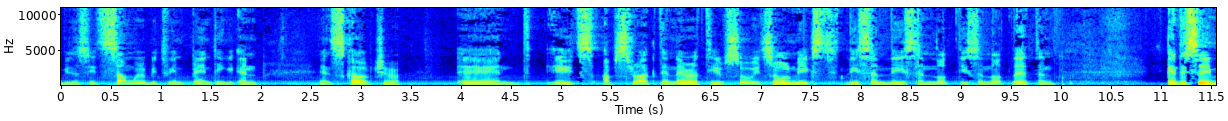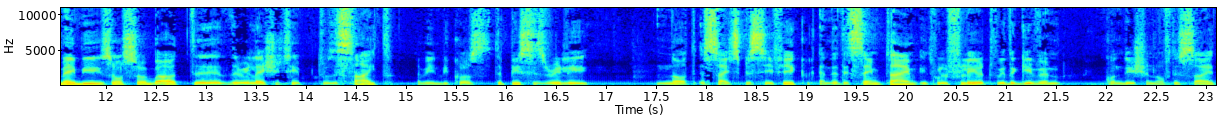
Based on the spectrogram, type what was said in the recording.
business. It's somewhere between painting and and sculpture, and it's abstract and narrative. So it's all mixed, this and this, and not this and not that, and and the same maybe is also about uh, the relationship to the site. I mean, because the piece is really not a site specific, and at the same time, it will flirt with the given condition of the site,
